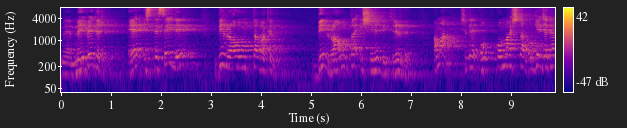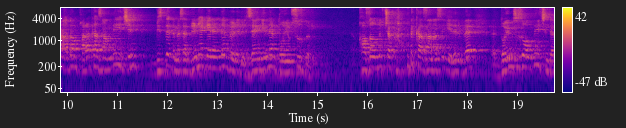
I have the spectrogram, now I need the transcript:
Mayweather eğer isteseydi bir roundda bakın bir roundda işini bitirirdi. Ama şimdi o, o maçta, o geceden adam para kazandığı için bizde de mesela dünya genelinde böyledir. Zenginler doyumsuzdur. kazandıkça kazanası gelir ve e, doyumsuz olduğu için de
